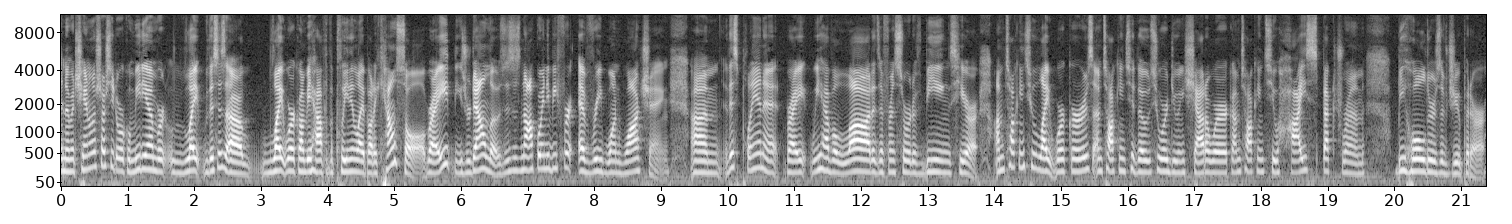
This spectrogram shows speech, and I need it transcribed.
and I'm a channeler starseed oracle medium or light this is a light work on behalf of the Pleiadian Light Body Council, right? These are downloads. This is not going to be for everyone watching. Um, this planet, right? We have a lot of different sort of beings here. I'm talking to light workers. I'm talking to those who are doing shadow work. I'm talking to high spectrum beholders of Jupiter.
